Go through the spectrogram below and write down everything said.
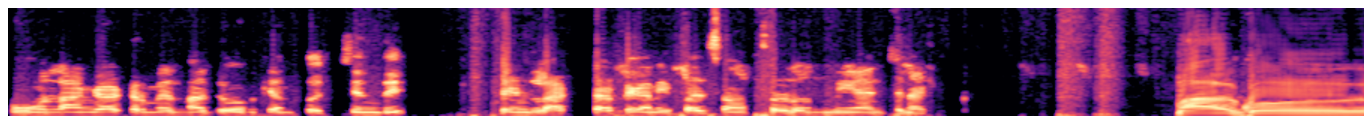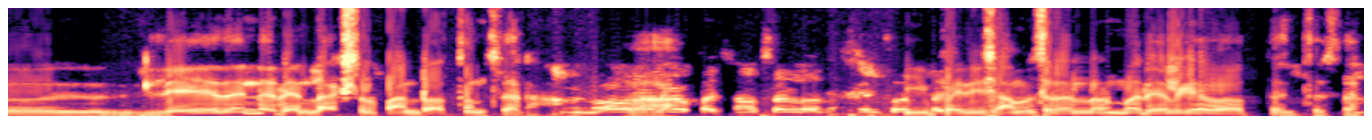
ఫోన్ అంగాకర్ మీద నా జోబుకి ఎంత వచ్చింది రెండు లక్షలు ఈ పది సంవత్సరాలు మీ అంచనా. మాకు లేదంటే రెండు లక్షల పంట వస్తుంది సార్. ఈ? పది సంవత్సరాల్లో మరి ఇలాగే వస్తుంది? సార్.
